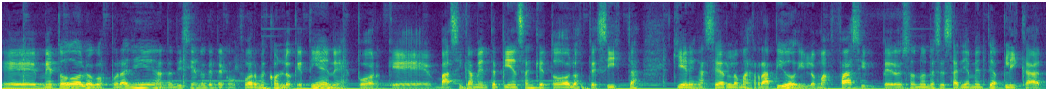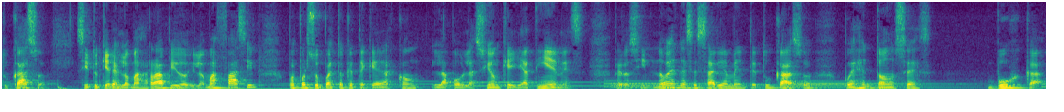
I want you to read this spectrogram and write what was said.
eh, metodólogos por allí andan diciendo que te conformes con lo que tienes porque básicamente piensan que todos los tesistas quieren hacer lo más rápido y lo más fácil, pero eso no necesariamente aplica a tu caso. Si tú quieres lo más rápido y lo más fácil, pues por supuesto que te quedas con la población que ya tienes, pero si no es necesariamente tu caso, pues entonces Busca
